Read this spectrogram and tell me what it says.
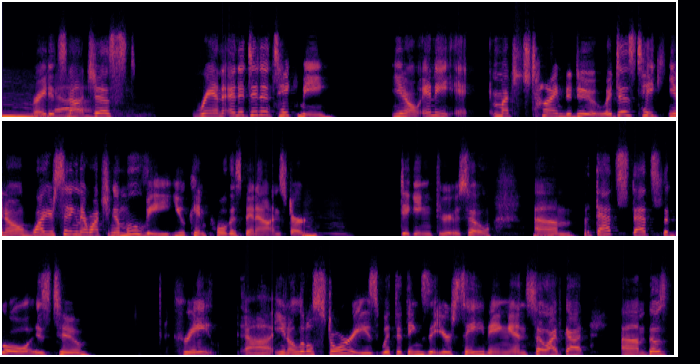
mm, right? Yeah. It's not just ran, and it didn't take me, you know, any eh, much time to do. It does take, you know, while you're sitting there watching a movie, you can pull this bin out and start mm-hmm. digging through. So, mm-hmm. um, but that's that's the goal is to create uh, you know little stories with the things that you're saving and so i've got um, those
